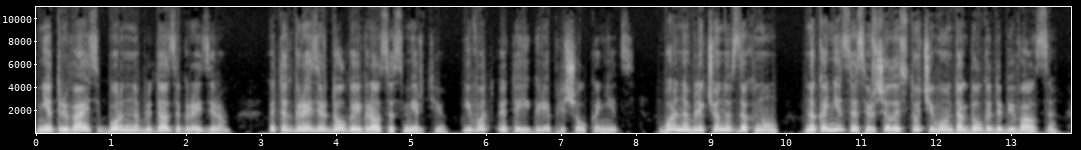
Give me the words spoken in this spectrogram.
Не отрываясь, Борн наблюдал за Грейзером. Этот Грейзер долго играл со смертью, и вот этой игре пришел конец. Борн облегченно вздохнул. Наконец-то свершилось то, чего он так долго добивался.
